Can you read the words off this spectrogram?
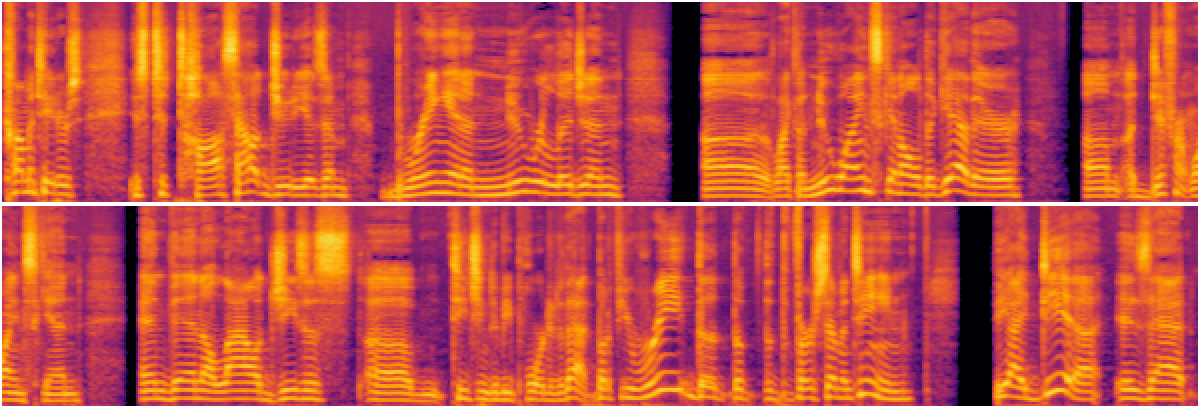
commentators, is to toss out Judaism, bring in a new religion, uh, like a new wineskin altogether, um, a different wineskin, and then allow Jesus' um, teaching to be poured into that. But if you read the, the, the, the verse 17, the idea is that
